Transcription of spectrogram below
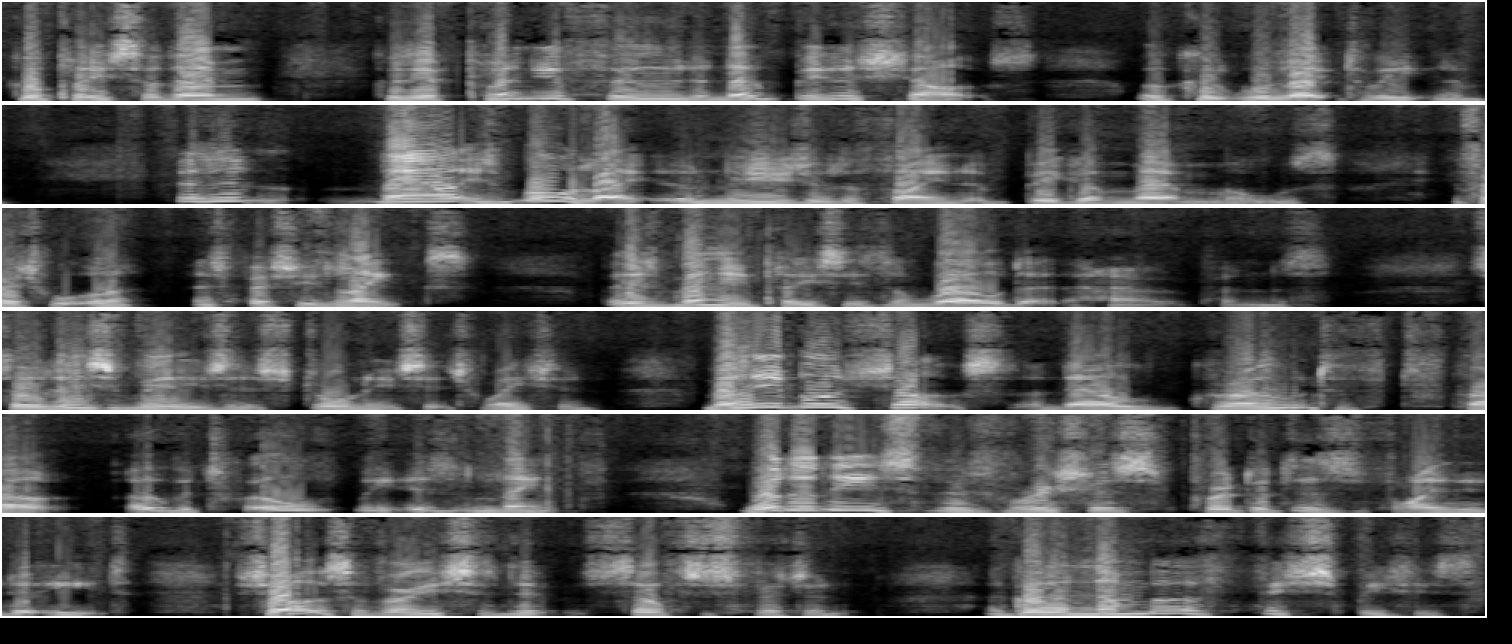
Good place for them because they have plenty of food and no bigger sharks would like to eat them. Now it's more like than usual to find bigger mammals in freshwater, especially lakes. There's many places in the world that happens. So this really is an extraordinary situation. Many bull sharks are now grown to about over 12 meters in length. What are these voracious predators finding to eat? Sharks are very self-sufficient and got a number of fish species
